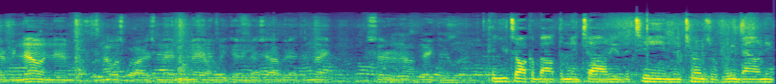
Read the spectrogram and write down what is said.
every now and then, but for the most part, it's man to man, and we did a good job of that tonight, considering how big they were. Can you talk about the mentality of the team in terms of rebounding?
